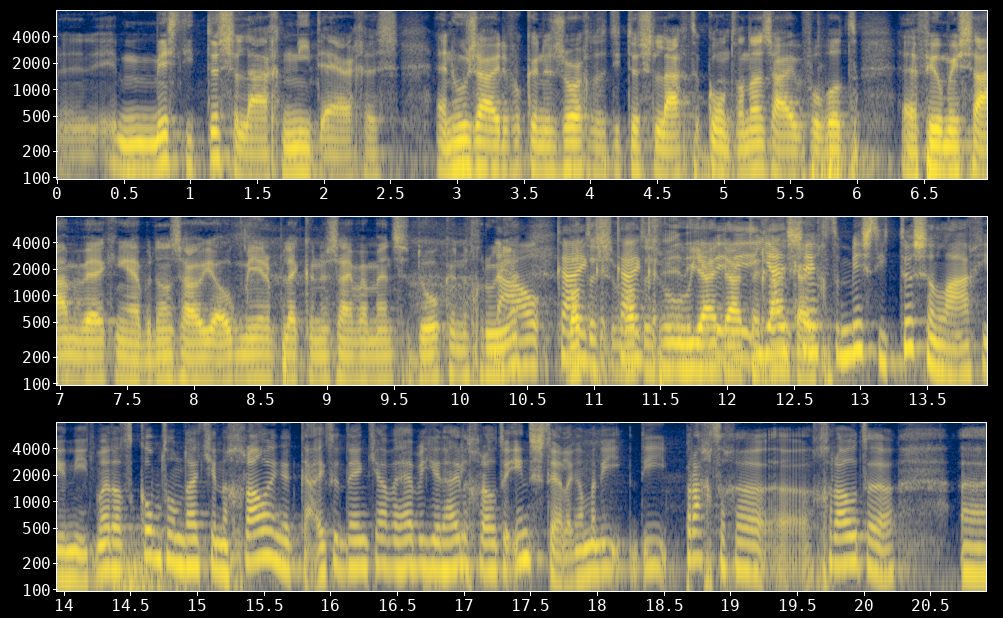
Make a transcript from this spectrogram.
eh, mist die tussenlaag niet ergens? En hoe zou je ervoor kunnen zorgen dat die tussenlaag er komt? Want dan zou je bijvoorbeeld eh, veel meer samenwerking hebben. Dan zou je ook meer een plek kunnen zijn waar mensen door kunnen groeien. Nou, kijk, wat is, kijk, wat is hoe jij daar Jij kijkt? zegt, mis die tussenlaag hier niet. Maar dat komt omdat je naar Groningen kijkt en denkt... ja, we hebben hier hele grote instellingen. Maar die, die prachtige, grote eh,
